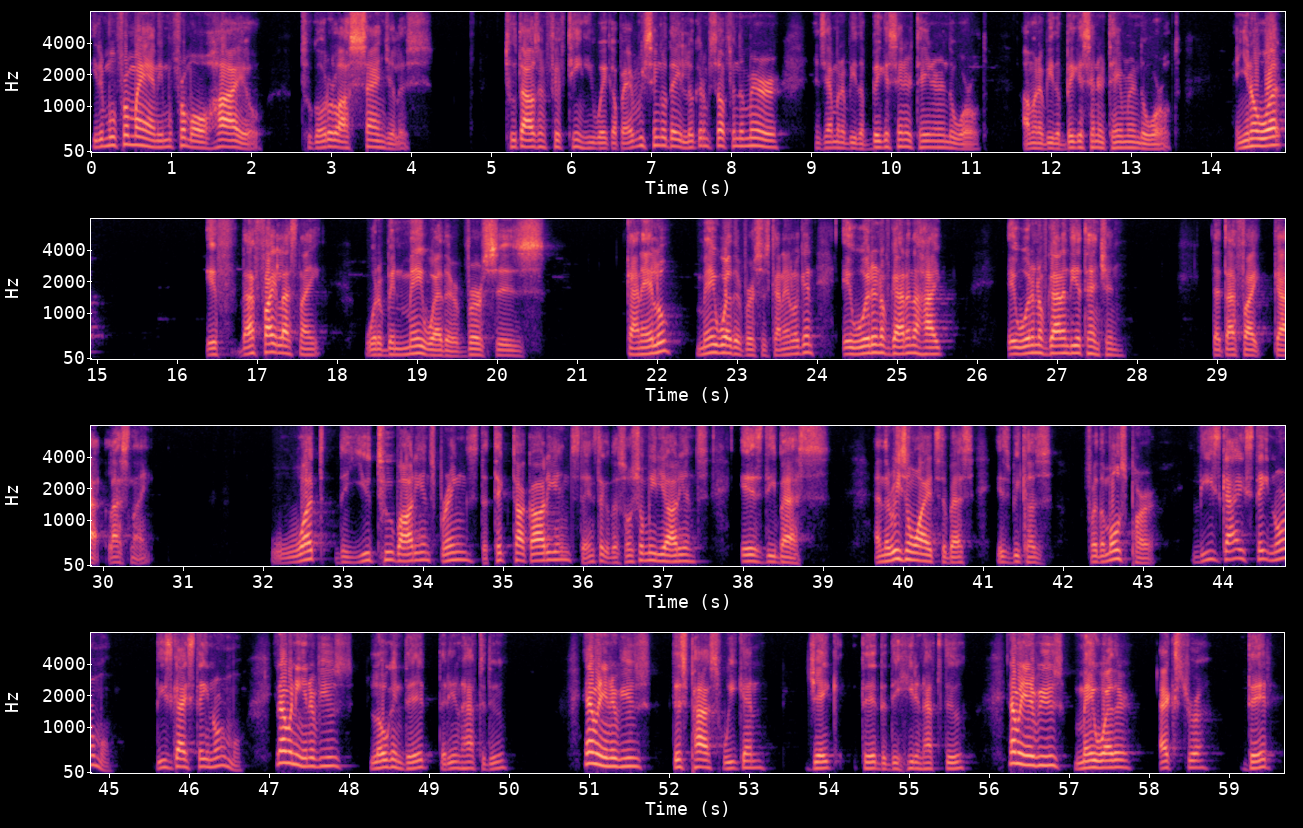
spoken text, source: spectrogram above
He didn't move from Miami. He moved from Ohio to go to Los Angeles. 2015, he wake up every single day, look at himself in the mirror, and say, I'm going to be the biggest entertainer in the world. I'm going to be the biggest entertainer in the world. And you know what? If that fight last night would have been Mayweather versus Canelo, Mayweather versus Canelo again, it wouldn't have gotten the hype. It wouldn't have gotten the attention that that fight got last night what the YouTube audience brings, the TikTok audience, the Instagram, the social media audience is the best. And the reason why it's the best is because for the most part, these guys stay normal. These guys stay normal. You know how many interviews Logan did that he didn't have to do? You know how many interviews this past weekend Jake did that he didn't have to do? You know how many interviews Mayweather extra did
